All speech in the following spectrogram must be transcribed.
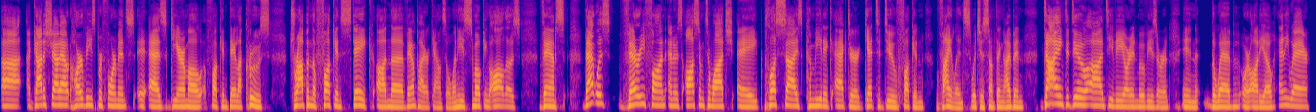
Uh, I gotta shout out Harvey's performance eh, as Guillermo fucking de la Cruz dropping the fucking steak on the vampire council when he's smoking all those vamps. That was very fun and it was awesome to watch a plus size comedic actor get to do fucking violence, which is something I've been dying to do on TV or in movies or in, in the web or audio anywhere.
